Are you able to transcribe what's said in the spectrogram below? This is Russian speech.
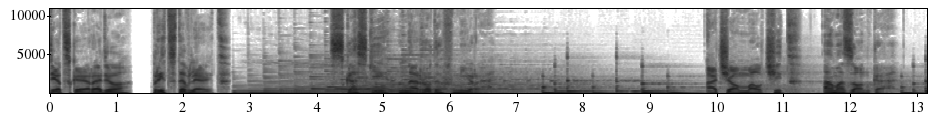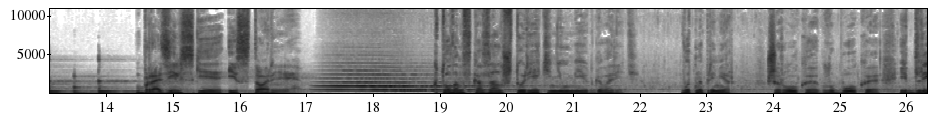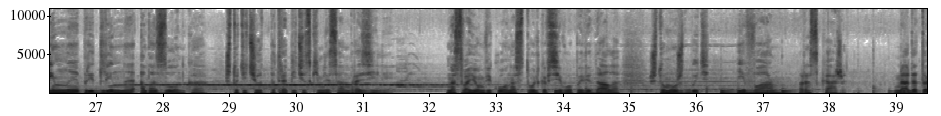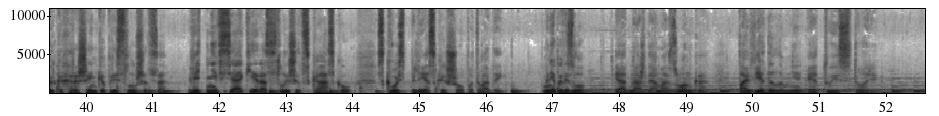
Детское радио представляет. Сказки народов мира. О чем молчит Амазонка? Бразильские истории. Кто вам сказал, что реки не умеют говорить? Вот, например, широкая, глубокая и длинная-предлинная Амазонка, что течет по тропическим лесам Бразилии. На своем веку она столько всего повидала, что, может быть, и вам расскажет. Надо только хорошенько прислушаться Ведь не всякий расслышит сказку сквозь плеск и шепот воды Мне повезло, и однажды Амазонка поведала мне эту историю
